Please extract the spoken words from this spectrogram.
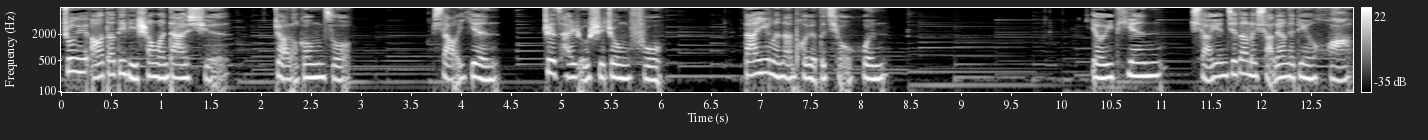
终于熬到弟弟上完大学，找了工作，小燕这才如释重负。答应了男朋友的求婚。有一天，小燕接到了小亮的电话，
